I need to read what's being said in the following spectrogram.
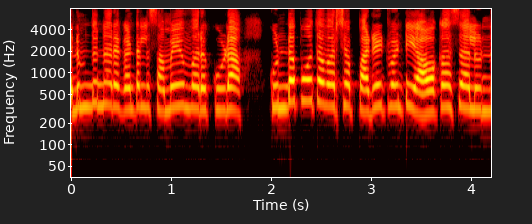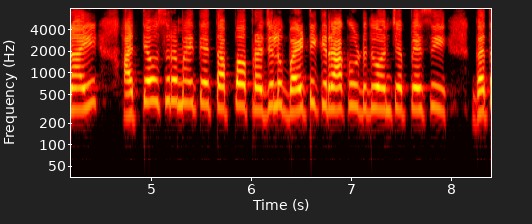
ఎనిమిదిన్నర గంటల సమయం వరకు కూడా కుండపోత వర్షం పడేటువంటి అవకాశాలు ఉన్నాయి. అత్యవసరమైతే తప్ప ప్రజలు బయటికి రాకూడదు అని చెప్పేసి గత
